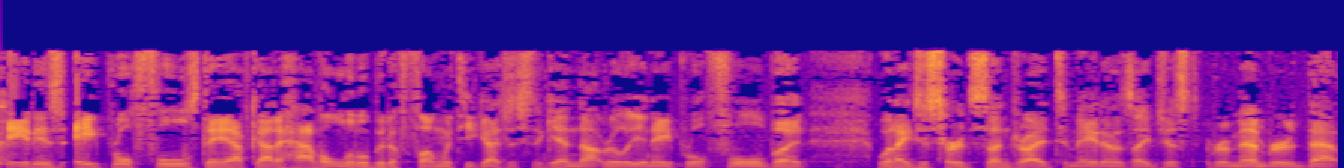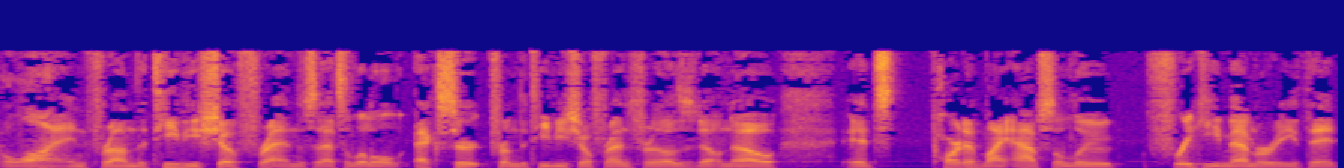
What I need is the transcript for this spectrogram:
It is April Fool's Day. I've got to have a little bit of fun with you guys. It's again not really an April Fool, but when I just heard sun dried tomatoes, I just remembered that line from the TV show Friends. That's a little excerpt from the TV show Friends for those who don't know. It's part of my absolute freaky memory that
